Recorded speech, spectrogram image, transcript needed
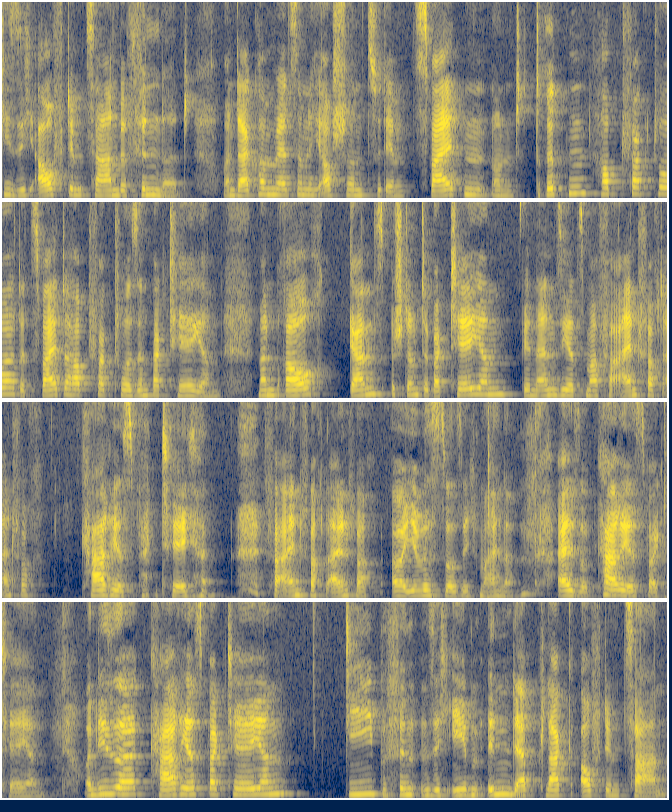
die sich auf dem Zahn befindet. Und da kommen wir jetzt nämlich auch schon zu dem zweiten und dritten Hauptfaktor. Der zweite Hauptfaktor sind Bakterien. Man braucht ganz bestimmte Bakterien, wir nennen sie jetzt mal vereinfacht einfach Kariesbakterien. vereinfacht einfach, aber ihr wisst, was ich meine. Also Kariesbakterien. Und diese Kariesbakterien die befinden sich eben in der Plaque auf dem Zahn.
